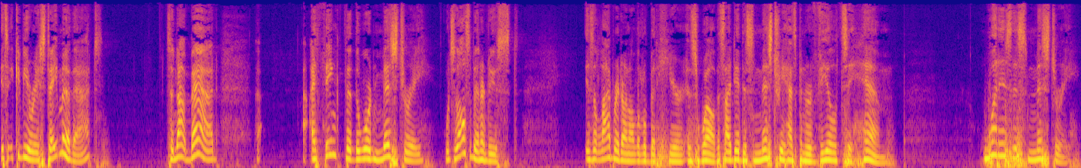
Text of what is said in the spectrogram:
it could be a restatement of that. So not bad. I think that the word mystery, which has also been introduced, is elaborated on a little bit here as well. This idea this mystery has been revealed to him. What is this mystery?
